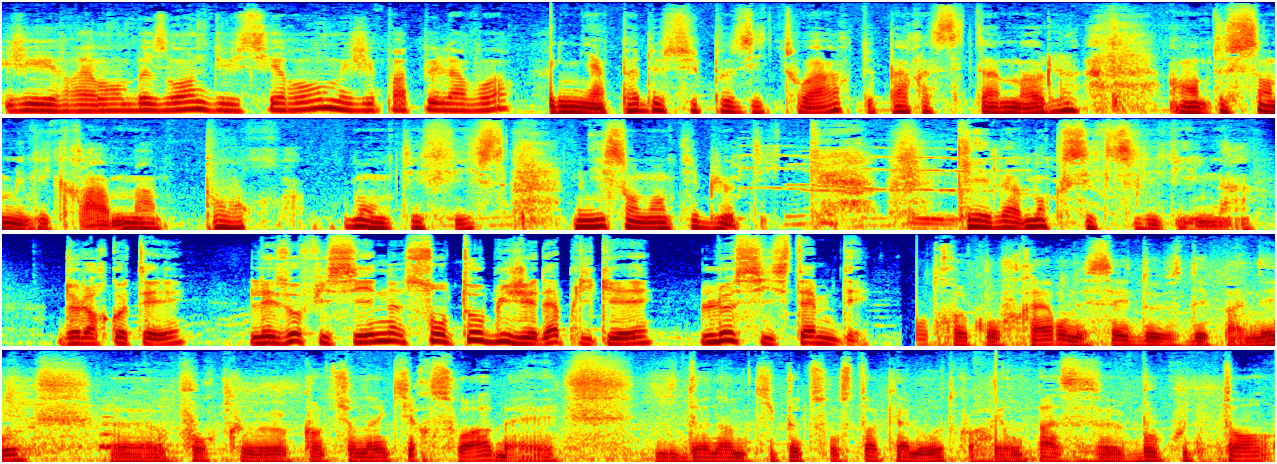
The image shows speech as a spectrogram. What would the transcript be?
j'ai vraiment besoin du sirop, mais j'ai pas pu l'avoir. Il n'y a pas de suppositoire de paracétamol en 200 mg pour mon petit-fils, ni son antibiotique, qui est l'amoxicilline. De leur côté, les officines sont obligées d'appliquer le système D. Entre confrères, on essaye de se dépanner euh, pour que quand il y en a un qui reçoit, ben, il donne un petit peu de son stock à l'autre. Et on passe beaucoup de temps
